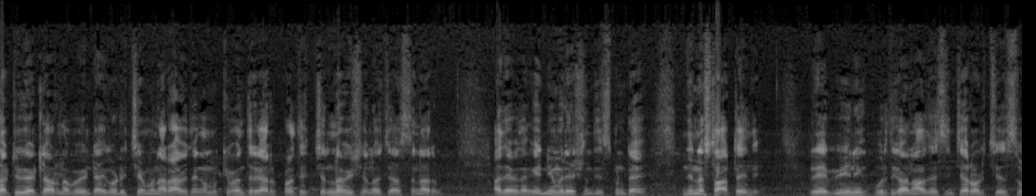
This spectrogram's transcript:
సర్టిఫికేట్లు ఎవరైనా పోయింటే అవి కూడా ఇచ్చేయమన్నారు. ఆ విధంగా ముఖ్యమంత్రి గారు ప్రతి చిన్న విషయంలో చేస్తున్నారు. అదేవిధంగా ఎన్యూమినేషన్ తీసుకుంటే నిన్న స్టార్ట్ అయింది. రేపు ఈవినింగ్ పూర్తిగా ఆదేశించారు. వాళ్ళు చేస్తూ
